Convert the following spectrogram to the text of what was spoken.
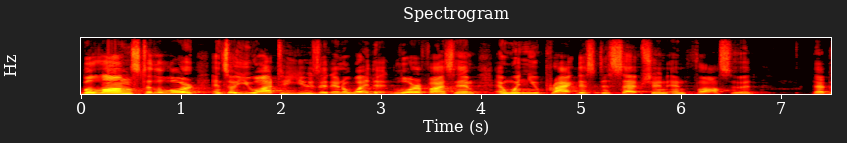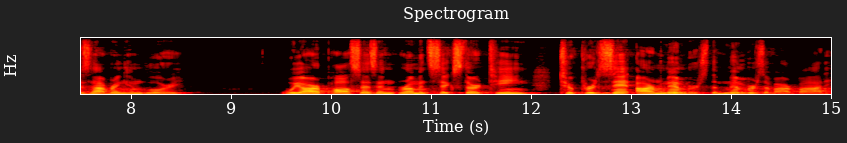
belongs to the Lord. And so you ought to use it in a way that glorifies Him. And when you practice deception and falsehood, that does not bring Him glory. We are, Paul says in Romans 6 13, to present our members, the members of our body,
